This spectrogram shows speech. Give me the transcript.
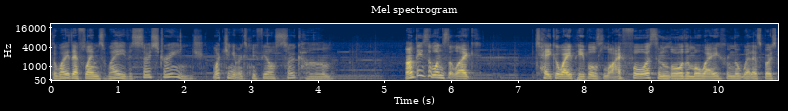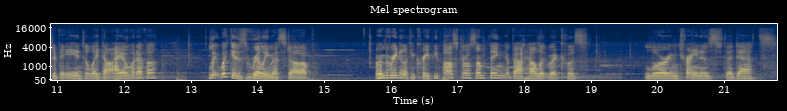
The way their flames wave is so strange. Watching it makes me feel so calm. Aren't these the ones that, like, take away people's life force and lure them away from the where they're supposed to be until they die or whatever? Litwick is really messed up. I remember reading like a creepy pasta or something about how Litwick was luring trainers to their deaths.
